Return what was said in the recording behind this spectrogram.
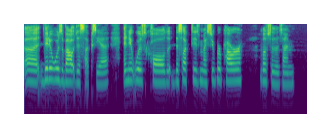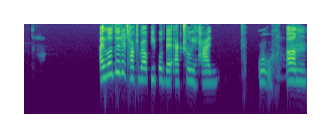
uh, that it was about dyslexia, and it was called Dyslexia is My Superpower most of the time. I love that it talked about people that actually had whoa. Um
